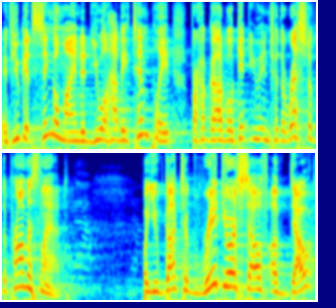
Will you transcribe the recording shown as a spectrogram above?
if you get single minded, you will have a template for how God will get you into the rest of the promised land. But you've got to rid yourself of doubt,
